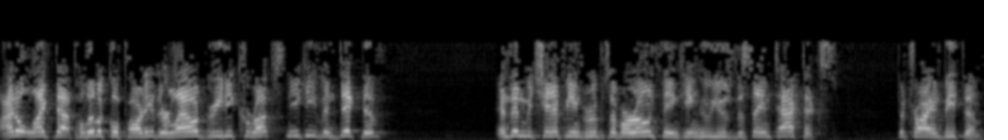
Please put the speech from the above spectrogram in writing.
I don't like that political party. They're loud, greedy, corrupt, sneaky, vindictive. And then we champion groups of our own thinking who use the same tactics to try and beat them.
